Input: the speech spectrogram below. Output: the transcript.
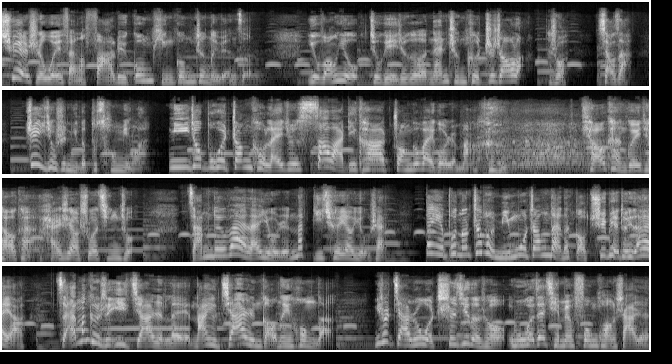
确实违反了法律公平公正的原则。有网友就给这个男乘客支招了，他说：“小子，这就是你的不聪明了，你就不会张口来一句萨瓦迪卡装个外国人吗？” 调侃归调侃，还是要说清楚，咱们对外来友人那的确要友善。但也不能这么明目张胆的搞区别对待呀！咱们可是一家人嘞，哪有家人搞内讧的？你说，假如我吃鸡的时候，我在前面疯狂杀人，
